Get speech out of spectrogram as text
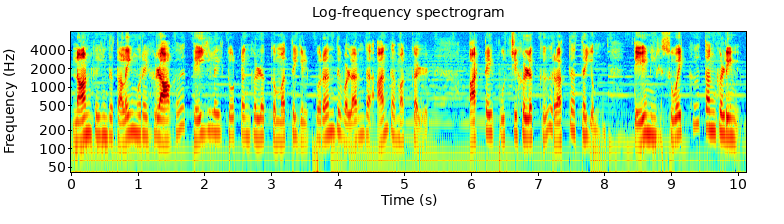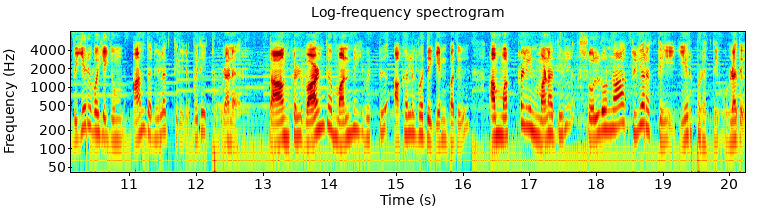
நான்கைந்து தலைமுறைகளாக தேயிலை தோட்டங்களுக்கு மத்தியில் பிறந்து வளர்ந்த அந்த மக்கள் அட்டை பூச்சிகளுக்கு இரத்தத்தையும் தேநீர் சுவைக்கு தங்களின் வியர்வையையும் அந்த நிலத்தில் விதைத்துள்ளனர். தாங்கள் வாழ்ந்த மண்ணை விட்டு அகலுவது என்பது அம்மக்களின் மனதில் சொல்லுனா துயரத்தை ஏற்படுத்தியுள்ளது.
